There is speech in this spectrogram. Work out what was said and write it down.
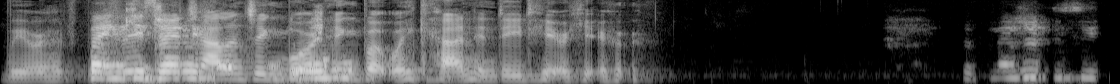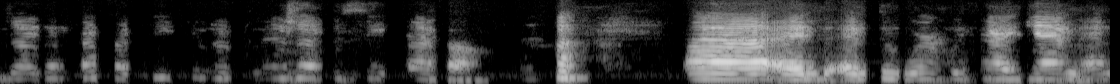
We were Thank you, Jenny. challenging morning, but we can indeed hear you. It's a pleasure to see Jennifer, particular pleasure to see Eva. uh, and, and to work with her again and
